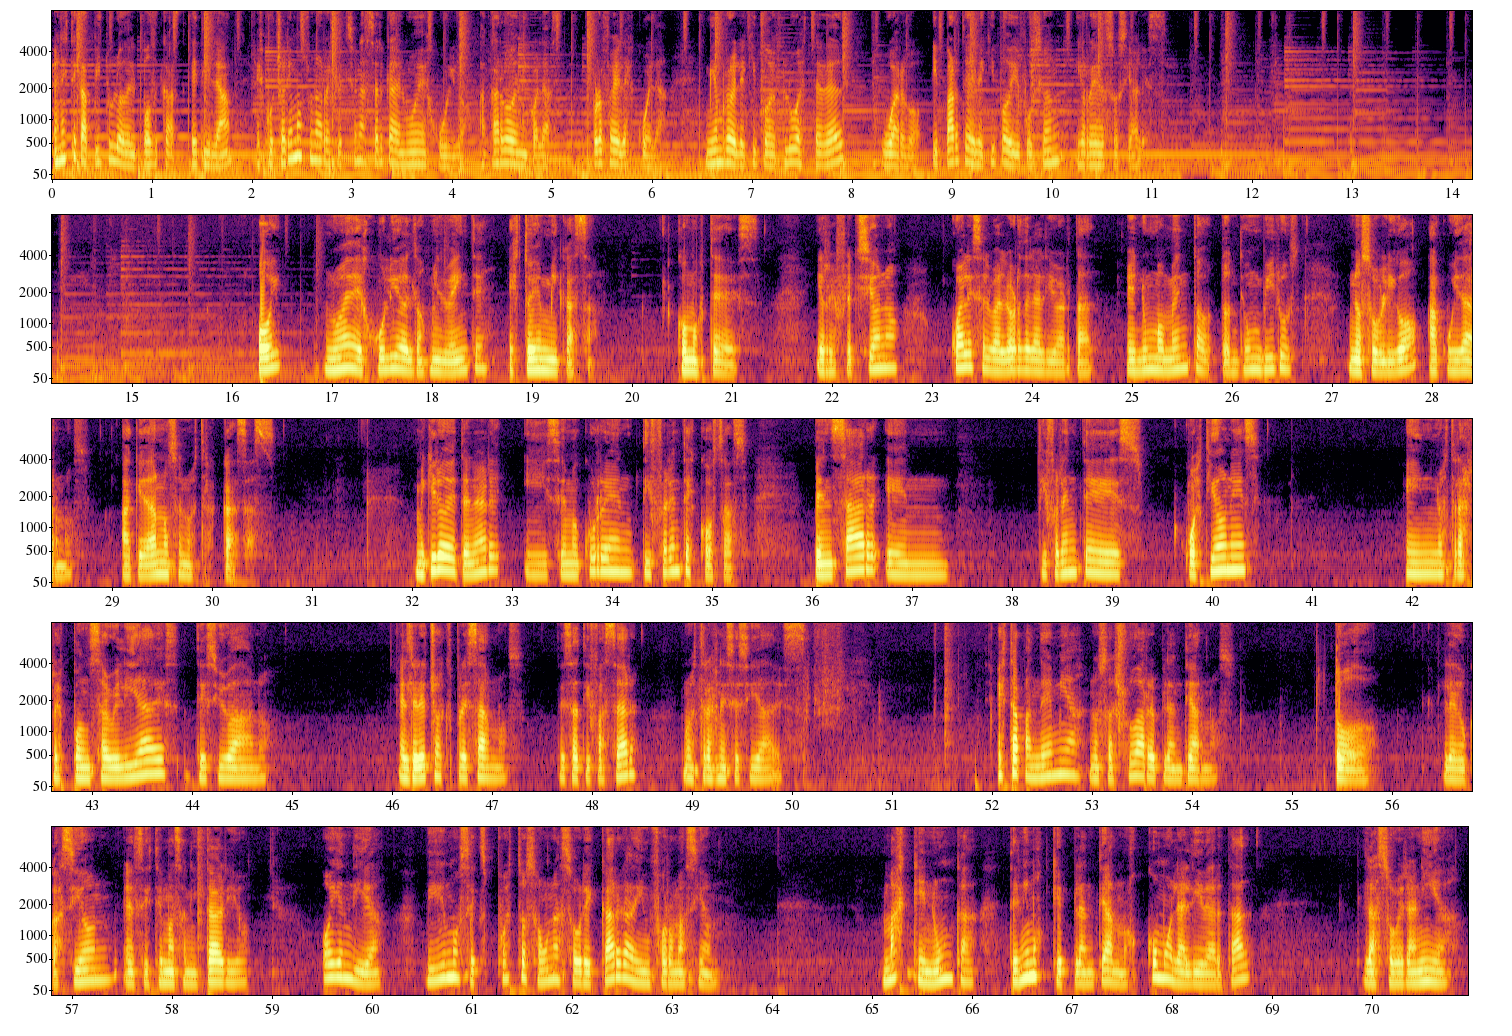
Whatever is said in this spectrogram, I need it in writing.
En este capítulo del podcast Etila, escucharemos una reflexión acerca del 9 de julio, a cargo de Nicolás, profe de la escuela, miembro del equipo de Club Estedel, Huergo y parte del equipo de difusión y redes sociales. Hoy, 9 de julio del 2020, estoy en mi casa, como ustedes, y reflexiono cuál es el valor de la libertad en un momento donde un virus nos obligó a cuidarnos, a quedarnos en nuestras casas. Me quiero detener y se me ocurren diferentes cosas. Pensar en diferentes cuestiones, en nuestras responsabilidades de ciudadanos. El derecho a expresarnos, de satisfacer nuestras necesidades. Esta pandemia nos ayuda a replantearnos todo. La educación, el sistema sanitario, Hoy en día vivimos expuestos a una sobrecarga de información. Más que nunca tenemos que plantearnos cómo la libertad, la soberanía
